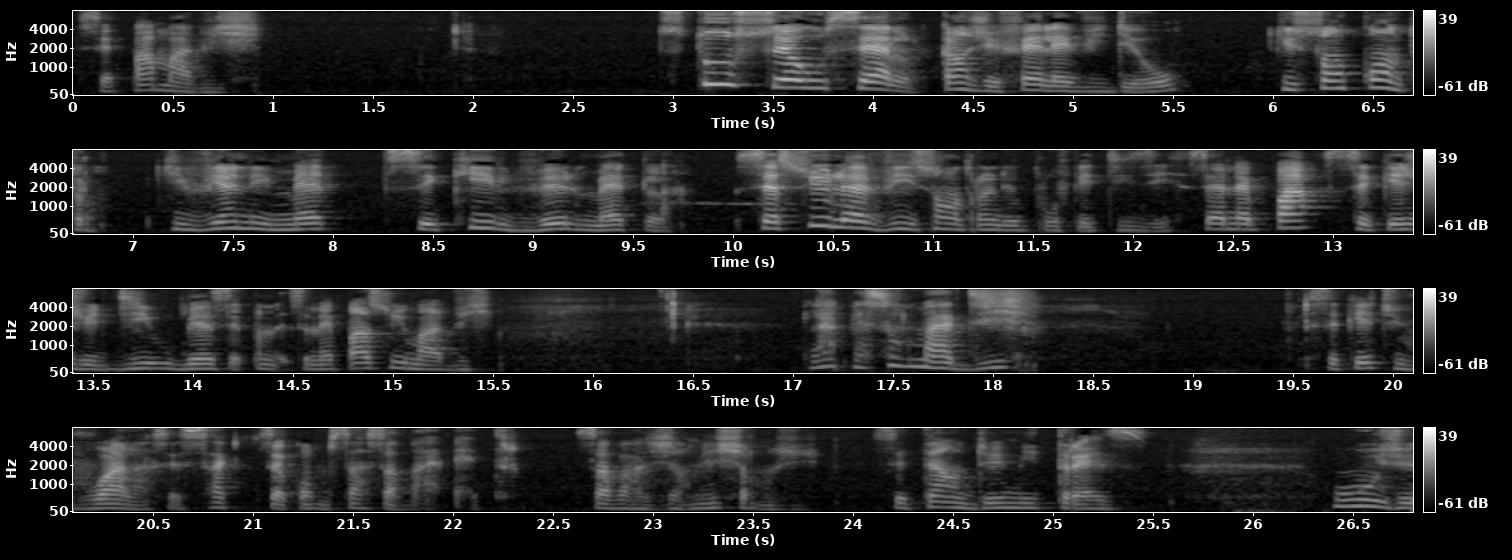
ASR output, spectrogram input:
C'est pas ma vie tous ceux ou celles, quand je fais les vidéos, qui sont contre, qui viennent y mettre ce qu'ils veulent mettre là, c'est sur leur vie qu'ils sont en train de prophétiser. Ce n'est pas ce que je dis ou bien ce n'est pas sur ma vie. La personne m'a dit, ce que tu vois là, c'est ça, c'est comme ça, ça va être. Ça va jamais changer. C'était en 2013 où je,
